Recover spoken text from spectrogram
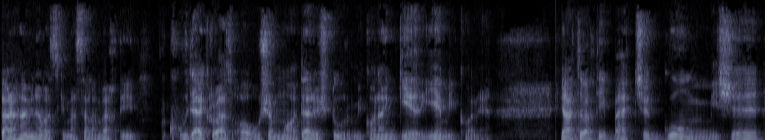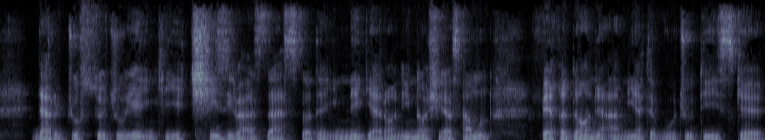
برای همین هم که مثلا وقتی کودک رو از آغوش مادرش دور می‌کنن گریه می‌کنه. یا حتی وقتی بچه گم میشه در جستجوی اینکه یه چیزی رو از دست داده این نگرانی ناشی از همون فقدان امنیت وجودی است که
